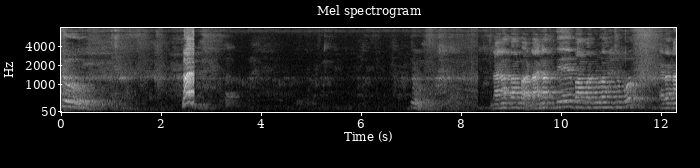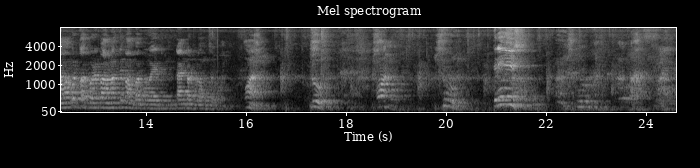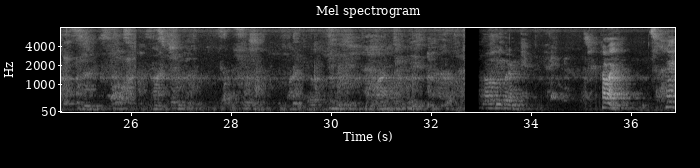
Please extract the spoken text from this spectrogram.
two, last, two. ডাইনাত বাম্পার ডাইনাত দিয়ে বাম্পার পুরো মুছবো এবার নামাবো তারপরে বাম হাত দিয়ে বাম্পার পুরো ডাইনপার পুরো মুছবো ওয়ান টু ওয়ান টু ত্রিশ। নামাবি করেন সবাই হ্যাঁ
